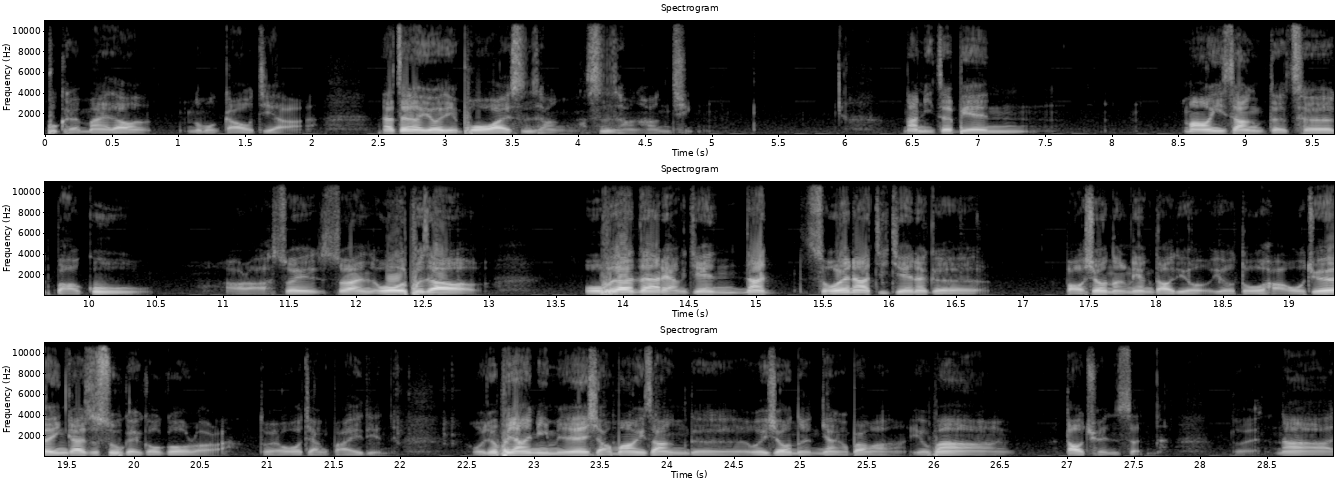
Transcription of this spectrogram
不可能卖到那么高价，那真的有点破坏市场市场行情。那你这边贸易商的车保固好了，所以虽然我也不知道，我不知道那两间那所谓那几间那个保修能量到底有有多好，我觉得应该是输给 Gogoro 了。对，我讲白一点。我就不相信你们这些小贸易商的维修能量有办法有办法到全省的，对，那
